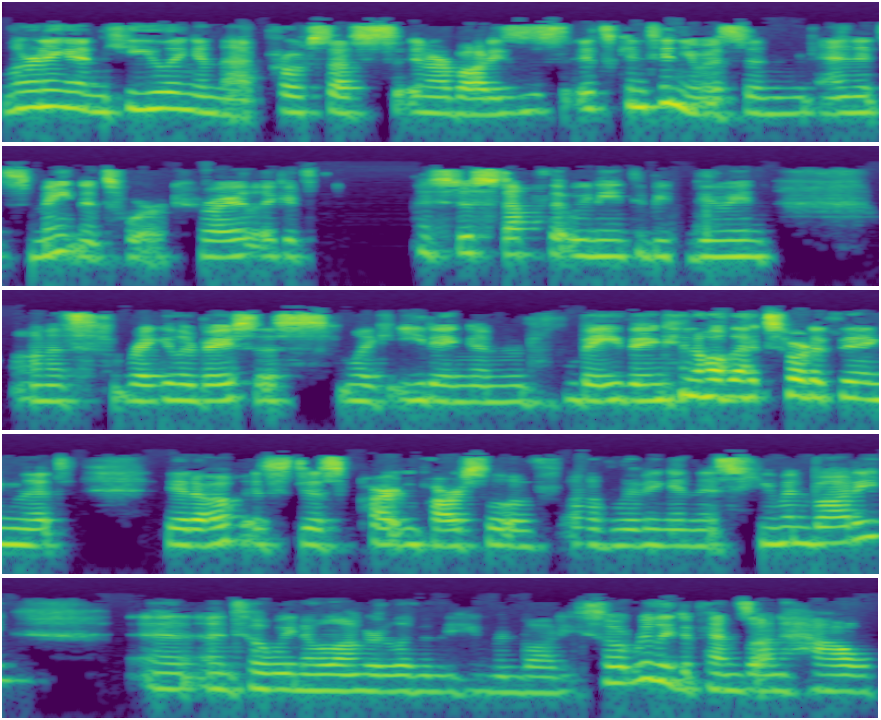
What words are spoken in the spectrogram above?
learning and healing in that process in our bodies. Is it's continuous and and it's maintenance work right? Like it's it's just stuff that we need to be doing on a regular basis, like eating and bathing and all that sort of thing that, you know, is just part and parcel of, of living in this human body and, until we no longer live in the human body. So it really depends on how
